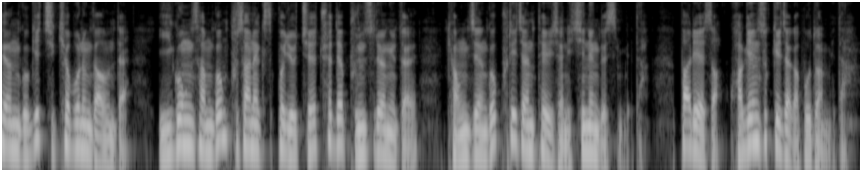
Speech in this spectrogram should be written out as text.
회원국이 지켜보는 가운데 2030 부산 엑스포 유치의 최대 분수령이 될 경쟁국 프리젠테이션이 진행됐습니다. 파리에서 곽인숙 기자가 보도합니다.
